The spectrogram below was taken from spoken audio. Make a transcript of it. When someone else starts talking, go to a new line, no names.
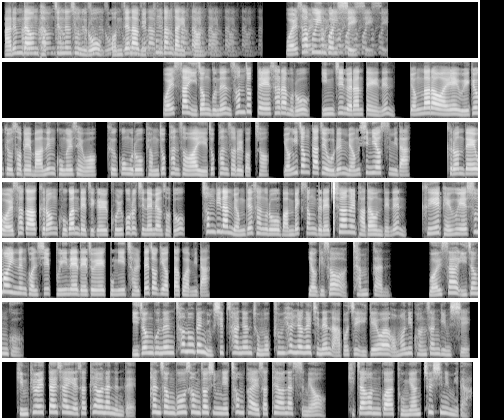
아름다운 밥 짓는 손으로 언제나 위풍당당했던 월사부인 권씨. 월사 이정구는 선조 때의 사람으로 임진왜란 때에는 명나라와의 외교 교섭에 많은 공을 세워 그 공으로 병조판서와 예조판서를 거쳐 영의정까지 오른 명신이었습니다. 그런데 월사가 그런 고관대직을 골고루 지내면서도 청빈한 명제상으로 만백성들의 추앙을 받아온 데는 그의 배후에 숨어있는 권씨 부인의 내조의 공이 절대적이었다고 합니다.
여기서 잠깐. 월사 이정구. 이정구는 1564년 종옥품 현령을 지낸 아버지 이계와 어머니 광상 김 씨, 김표의 딸 사이에서 태어났는데 한성부 성저심리 청파에서 태어났으며 기자헌과 동양 출신입니다.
